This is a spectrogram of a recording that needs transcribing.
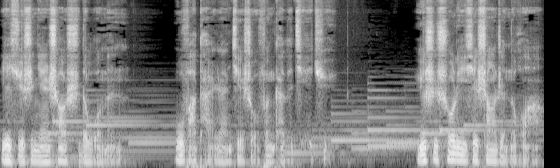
也许是年少时的我们无法坦然接受分开的结局，于是说了一些伤人的话。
